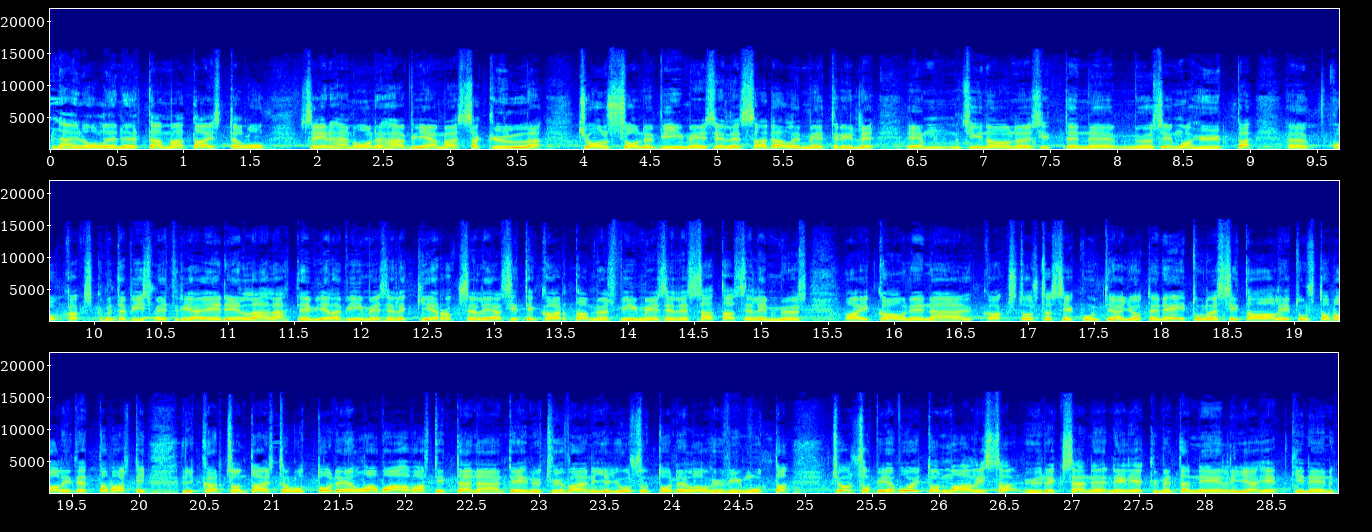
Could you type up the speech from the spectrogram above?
näin ollen tämä taistelu, senhän on häviämässä kyllä. Johnson viimeiselle sadalle metrille. Siinä on sitten myös Emma Hyyppä 25 metriä edellä, lähtee vielä viimeiselle kierrokselle ja sitten kartaa myös viimeiselle sataselle myös. Aika on enää 12 sekuntia, joten ei tule sitä alitusta valitettavasti. Rickardson taistellut todella vahvasti tänään, tehnyt hyvän ja juossut todella hyvin, mutta Johnson vie voiton maalissa 9.44. Hetkinen,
